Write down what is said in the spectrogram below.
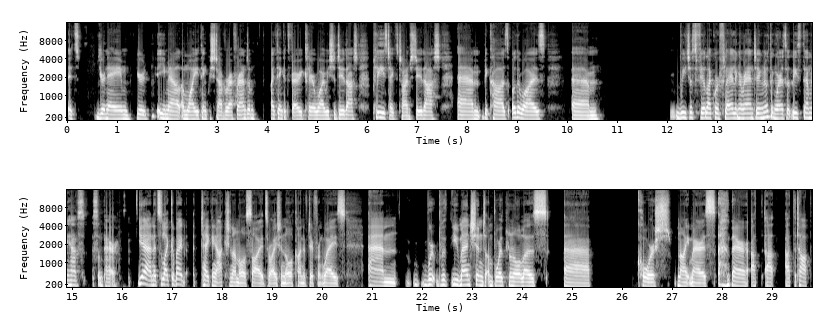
it's your name, your email, and why you think we should have a referendum. I think it's very clear why we should do that. Please take the time to do that, um, because otherwise, um, we just feel like we're flailing around doing nothing. Whereas at least then we have some power. Yeah, and it's like about taking action on all sides, right, in all kind of different ways. Um, you mentioned An Bord Pleanála's uh, court nightmares there at, at at the top.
